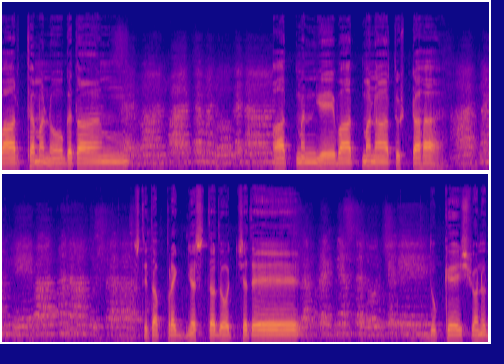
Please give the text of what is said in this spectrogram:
पार्थमनोगतान् आत्मन्येवात्मना तुष्टः स्थितप्रज्ञस्तदोच्यते दुःखेष्वनुद्विग्नमनाः।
